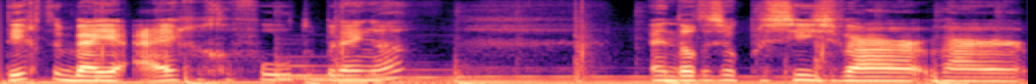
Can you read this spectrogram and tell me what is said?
dichter bij je eigen gevoel te brengen. En dat is ook precies waar, waar,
